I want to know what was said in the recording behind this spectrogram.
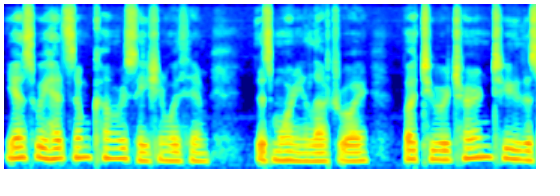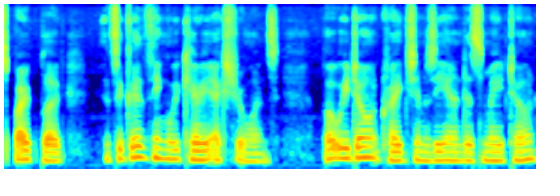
Yes, we had some conversation with him this morning, laughed Roy. But to return to the spark plug, it's a good thing we carry extra ones. But we don't, cried Jimsy in a dismayed tone.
